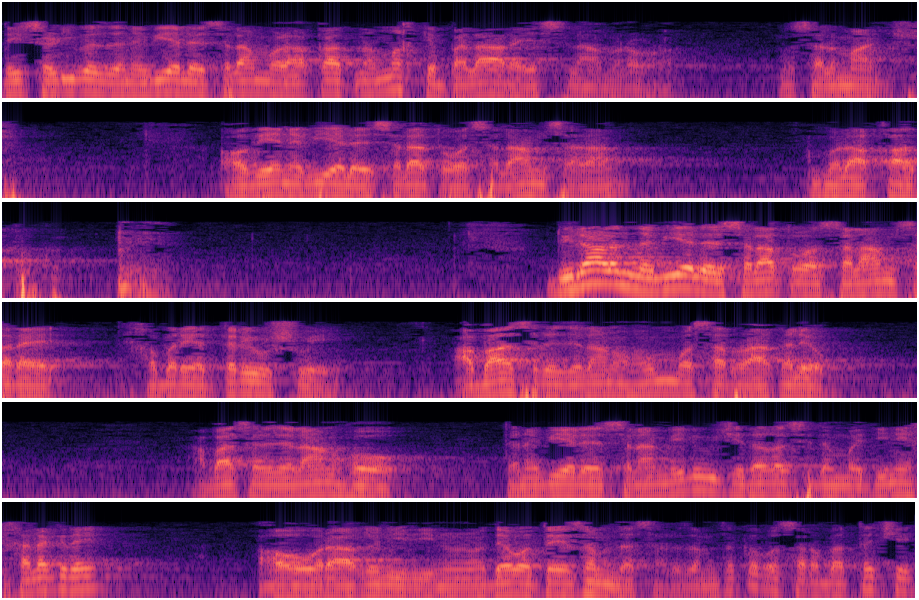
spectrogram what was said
دې سړي به د نبی علی السلام ملاقات نه مخکې په لاره اسلام راوړه مسلمان شي او بیا نبی علیہ الصلوۃ والسلام سره ملاقات دلال نبی علیہ الصلوۃ والسلام سره خبرې اترې وشوې عباس رضی الله عنه هم وسر راغلو عباس رضی الله عنه ته نبی علیہ السلام ویلو چې دغه سید مدینه خلق دی او راغلی دي نو دا وته زم د سر زم ځکه به سر بته چی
